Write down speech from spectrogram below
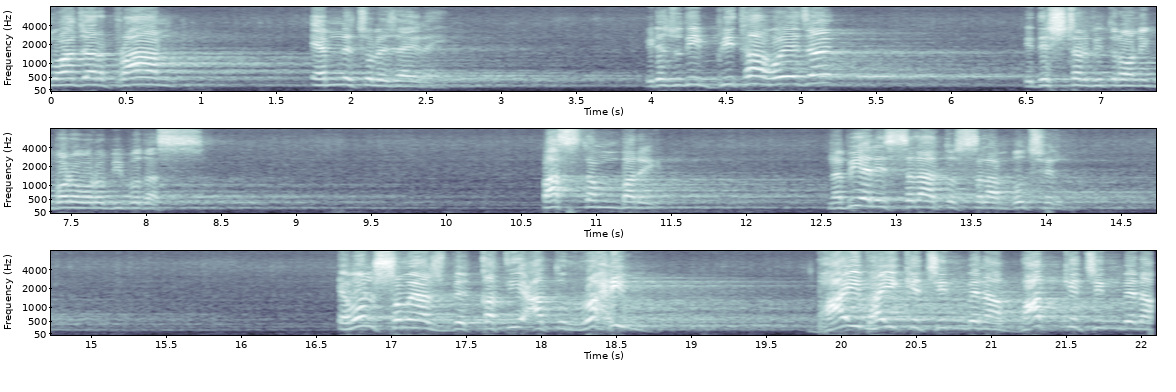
দু হাজার প্রাণ এমনে চলে যায় নাই। এটা যদি বৃথা হয়ে যায়, এই দেশটার ভিতরে অনেক বড় বড় বিপদ আছে। পাঁচ নম্বরে নবী আলি সালাতাম বলছেন এমন সময় আসবে কাতি আতুর রাহিম, ভাই ভাইকে চিনবে না, বাপকে চিনবে না,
